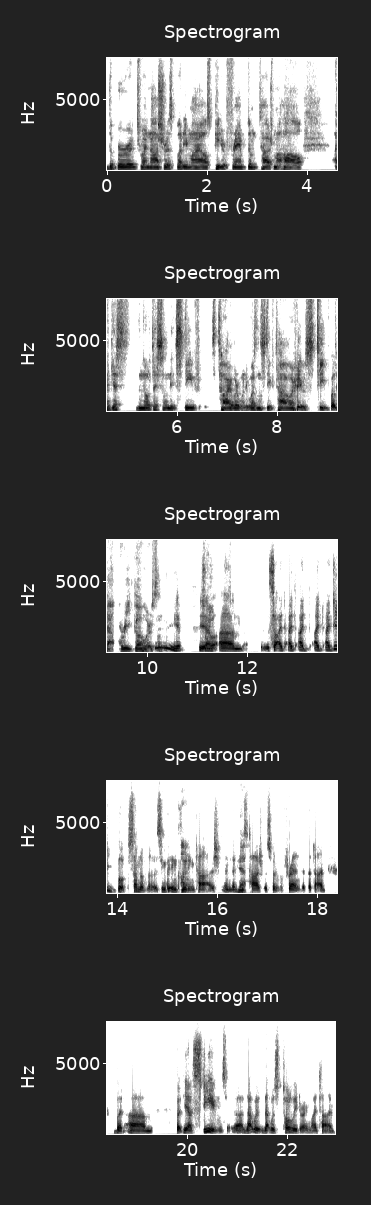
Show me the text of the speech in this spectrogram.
the Birds, Rhinoceros, Buddy Miles, Peter Frampton, Taj Mahal. I guess the note I saw that Steve Tyler when he wasn't Steve Tyler, he was Steve well, Tallarico or something. Yeah, yeah. So, um, so I, I, I, I, did book some of those, including oh, Taj, and because yeah. Taj was sort of a friend at the time. But um, but yeah, Steve was uh, that was that was totally during my time.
